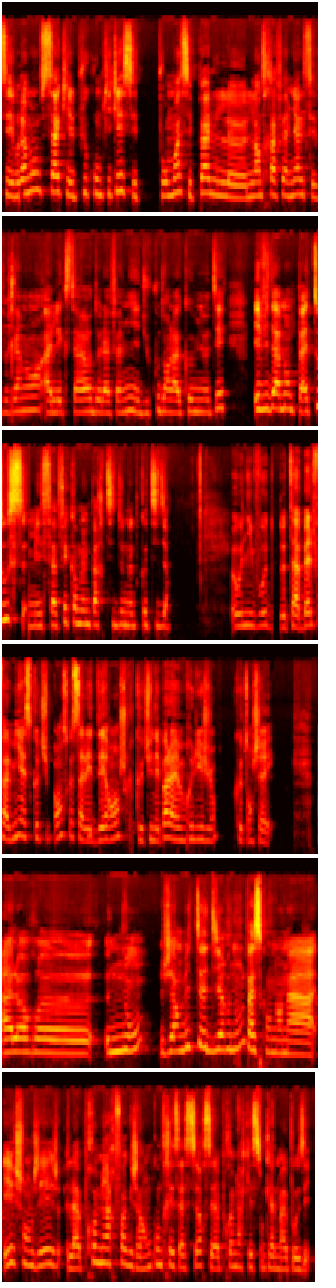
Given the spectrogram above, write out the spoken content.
c'est vraiment ça qui est le plus compliqué, c'est pour moi, c'est pas l'intrafamilial, c'est vraiment à l'extérieur de la famille et du coup dans la communauté. Évidemment, pas tous, mais ça fait quand même partie de notre quotidien. Au niveau de ta belle famille, est-ce que tu penses que ça les dérange que tu n'aies pas la même religion que ton chéri? Alors euh, non, j'ai envie de te dire non parce qu'on en a échangé. La première fois que j'ai rencontré sa sœur, c'est la première question qu'elle m'a posée.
